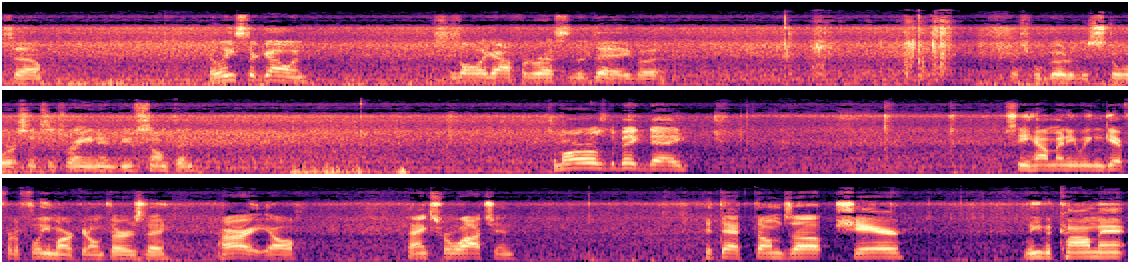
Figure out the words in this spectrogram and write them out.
So, at least they're going. This is all I got for the rest of the day, but I guess we'll go to the store since it's raining, and do something. Tomorrow's the big day see how many we can get for the flea market on Thursday. All right, y'all. Thanks for watching. Hit that thumbs up, share, leave a comment.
